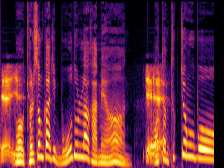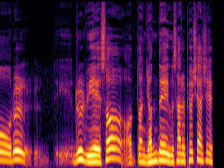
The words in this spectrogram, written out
예, 예. 뭐 결선까지 못 올라가면 예. 어떤 특정 후보를 를 위해서 어떤 연대 의사를 표시하실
